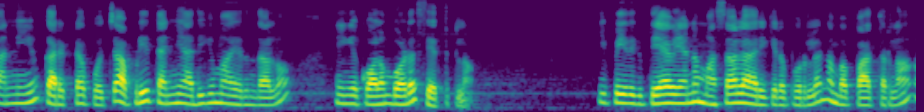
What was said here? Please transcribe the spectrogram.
தண்ணியும் கரெக்டாக போச்சு. அப்படியே தண்ணி அதிகமாக இருந்தாலும் நீங்கள் குழம்போட சேர்த்துக்கலாம். இப்போ இதுக்கு தேவையான மசாலா அரைக்கிற பொருளை நம்ம பார்த்துடலாம்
